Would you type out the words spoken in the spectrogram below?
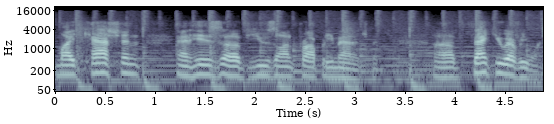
Mike Cashin and his uh, views on property management. Thank you, everyone.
